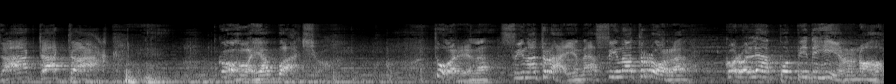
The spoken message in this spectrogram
Так, так, так. Кого я бачу? Торіна, сина Траїна, сина Трора, короля попідгірного.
